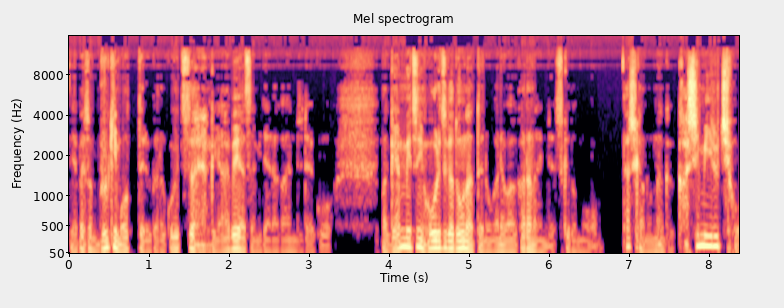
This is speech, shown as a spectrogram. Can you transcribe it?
やっぱりその武器持ってるから、こいつはなんかやべえやつみたいな感じで、こう、まあ、厳密に法律がどうなってるのかね、わからないんですけども、確かのなんかカシミール地方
